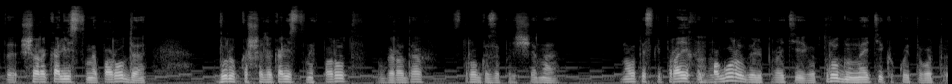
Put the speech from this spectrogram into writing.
это широколиственная порода, вырубка широколиственных пород в городах строго запрещена. Но вот если проехать uh-huh. по городу или пройти, вот трудно найти какой-то вот э,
